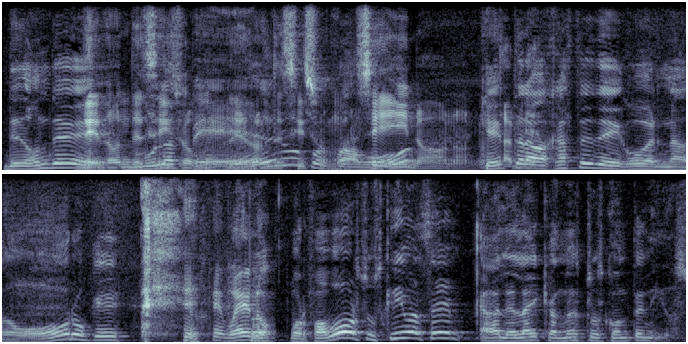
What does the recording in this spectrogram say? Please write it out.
¿De dónde? ¿De dónde se hizo- de Pedro, dónde se hizo por Mulas? favor? Sí, no, no, no, ¿Qué también. trabajaste de gobernador o qué? Bueno. Pero, por favor, suscríbase, hágale like a nuestros contenidos.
